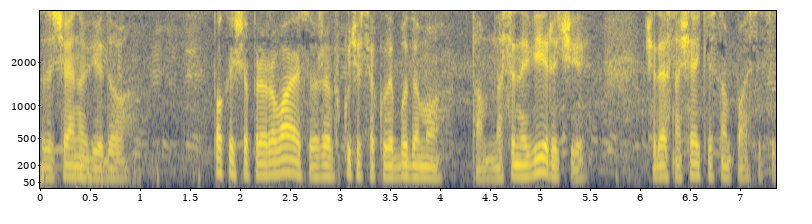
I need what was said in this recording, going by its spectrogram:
звичайно, відео. Поки що перериваюся, вже включуся, коли будемо там на Синевірі чи, десь на ще якійсь там пасіці.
